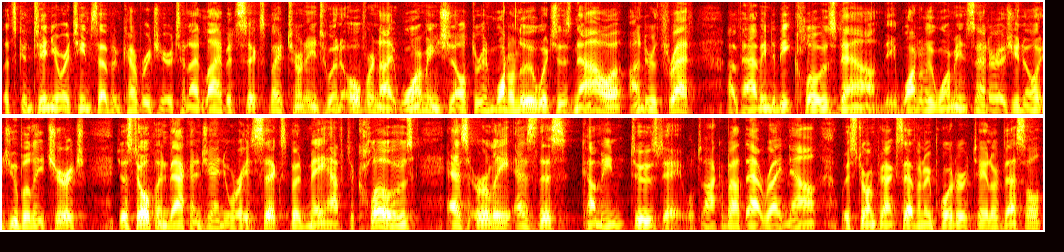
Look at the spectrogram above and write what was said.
Let's continue our Team 7 coverage here tonight live at 6 by turning to an overnight warming shelter in Waterloo, which is now under threat of having to be closed down. The Waterloo Warming Center, as you know, at Jubilee Church, just opened back on January 6, but may have to close as early as this coming Tuesday. We'll talk about that right now with Storm Track 7 reporter Taylor Vessel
